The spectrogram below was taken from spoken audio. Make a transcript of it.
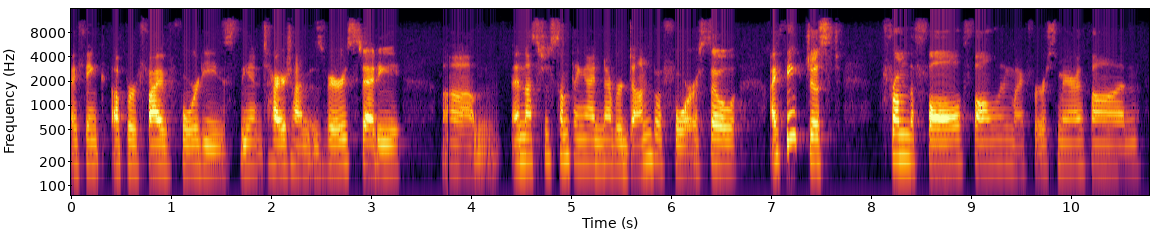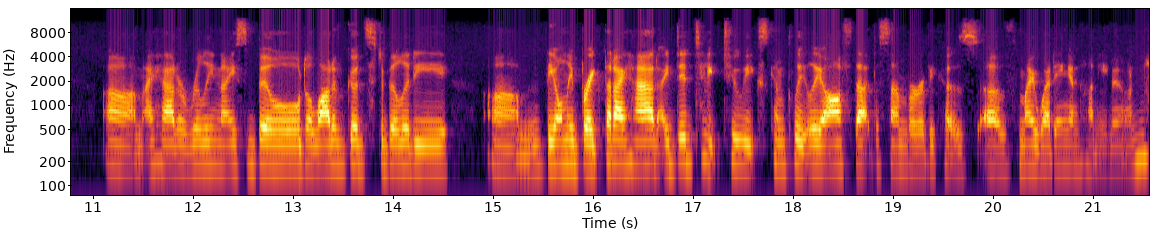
I think upper 540s the entire time. It was very steady. Um, and that's just something I'd never done before. So I think just from the fall, following my first marathon, um, I had a really nice build, a lot of good stability. Um, the only break that I had, I did take two weeks completely off that December because of my wedding and honeymoon.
